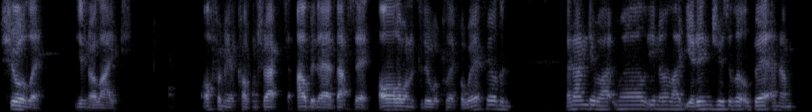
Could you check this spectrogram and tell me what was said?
surely, you know, like offer me a contract. I'll be there. That's it. All I wanted to do was play for Wakefield. And and Andy was like, well, you know, like your injuries a little bit, and I'm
